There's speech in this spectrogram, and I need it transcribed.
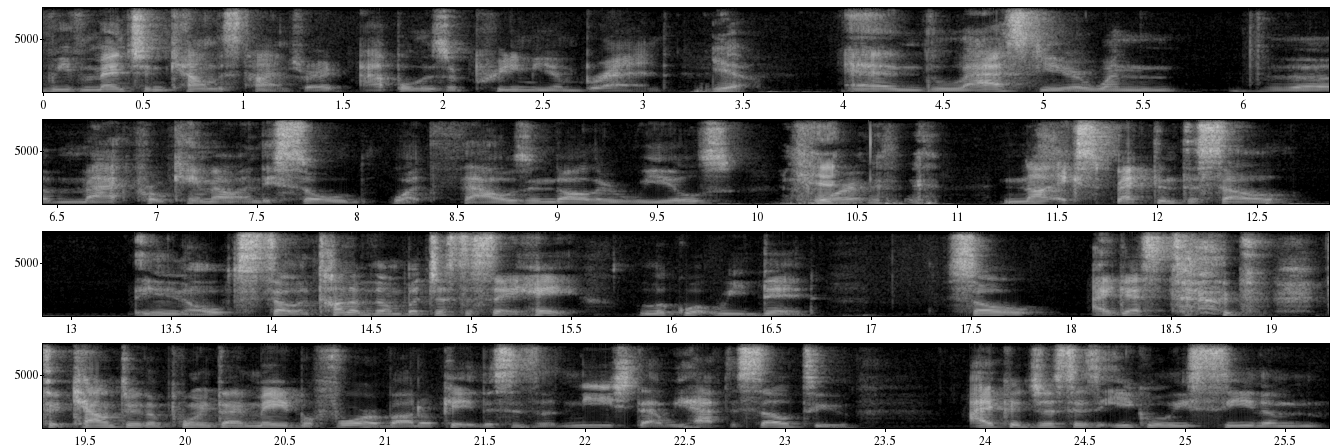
we've mentioned countless times, right? Apple is a premium brand. Yeah. And last year when the Mac Pro came out and they sold what thousand dollar wheels for it, not expecting to sell, you know, sell a ton of them, but just to say, hey, look what we did. So I guess to, to counter the point I made before about okay, this is a niche that we have to sell to, I could just as equally see them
